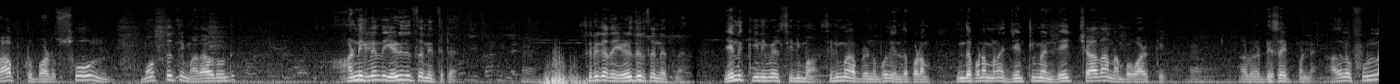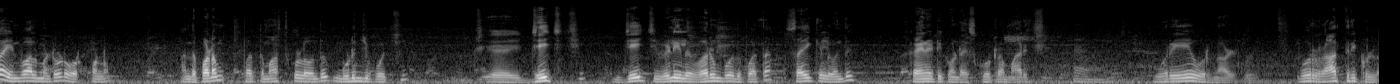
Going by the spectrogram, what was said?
top to bottom soul மொத்தத்தையும் அதாவது வந்து அன்றைக்கிலேருந்து எழுதுத்த நிறுத்திட்டேன். சிறுகதை எழுதுறது நிறுத்தினேன். எனக்கு இனிமேல் சினிமா சினிமா அப்படின்னும் போது இந்த படம். இந்த படம் என்ன ஜென்டில்மேன் ஜெயிச்சா தான் நம்ம வாழ்க்கை. அப்படின்னு டிசைட் பண்ணேன். அதில் ஃபுல்லாக இன்வால்மெண்ட்டோடு ஒர்க் பண்ணோம். அந்த படம் பத்து மாதத்துக்குள்ளே வந்து முடிஞ்சு போச்சு. ஜெயிச்சிச்சு. ஜெயிச்சு வெளியில் வரும்போது பார்த்தா சைக்கிள் வந்து கைனட்டிக் கொண்ட ஸ்கூட்டராக மாறிச்சு. ஒரே ஒரு நாளுக்குள்ள ஒரு ராத்திரிக்குள்ள.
